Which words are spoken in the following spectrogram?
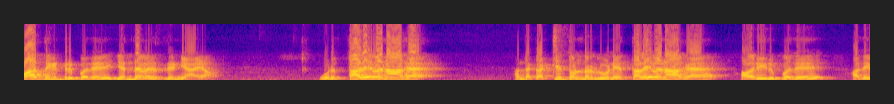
பார்த்துக்கிட்டு இருப்பது எந்த விதத்துல நியாயம். ஒரு தலைவனாக அந்த கட்சி தொண்டர்களுடைய தலைவனாக அவர் இருப்பது அதை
